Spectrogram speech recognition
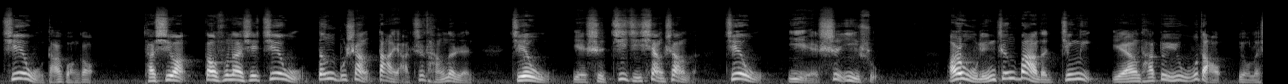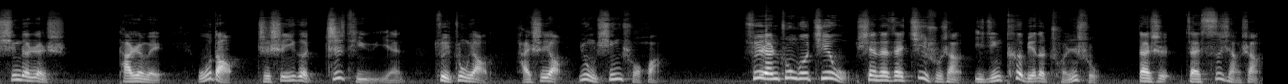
街舞打广告。他希望告诉那些街舞登不上大雅之堂的人，街舞也是积极向上的，街舞也是艺术。而武林争霸的经历也让他对于舞蹈有了新的认识。他认为舞蹈只是一个肢体语言，最重要的还是要用心说话。虽然中国街舞现在在技术上已经特别的纯熟，但是在思想上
